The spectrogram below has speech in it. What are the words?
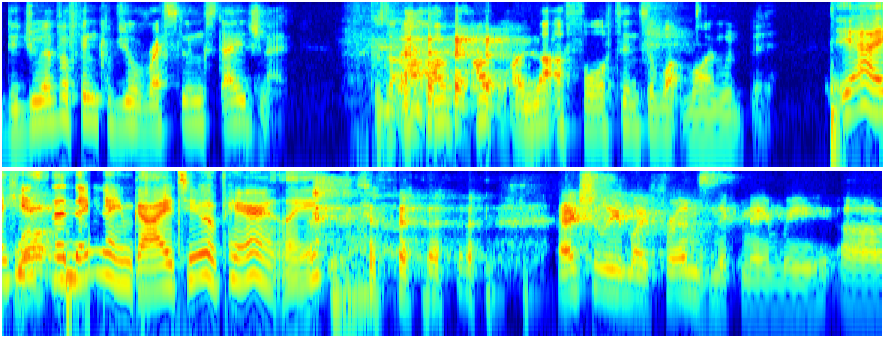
did you ever think of your wrestling stage name? Because I've, I've a lot of thought into what mine would be. Yeah, he's well, the nickname guy too, apparently. Actually, my friends nicknamed me uh,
